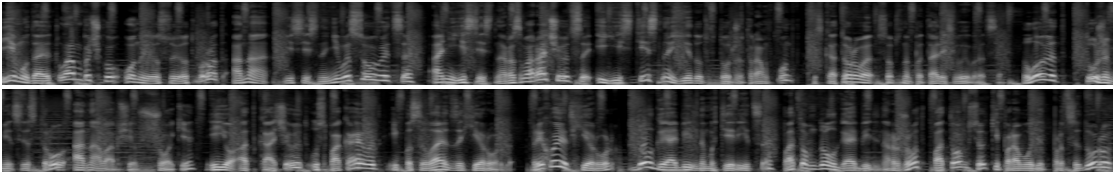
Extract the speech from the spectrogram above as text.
Ему дают лампочку, он ее сует в рот, она, естественно, не высовывается, они, естественно, разворачиваются и, естественно, едут в тот же травмпункт, из которого, собственно, пытались выбраться. Ловят ту же медсестру, она вообще в шоке, ее откачивают, успокаивают и посылают за хирурга. Приходит хирург, долго и обильно матерится, потом долго и обильно ржет, потом все-таки проводит процедуру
